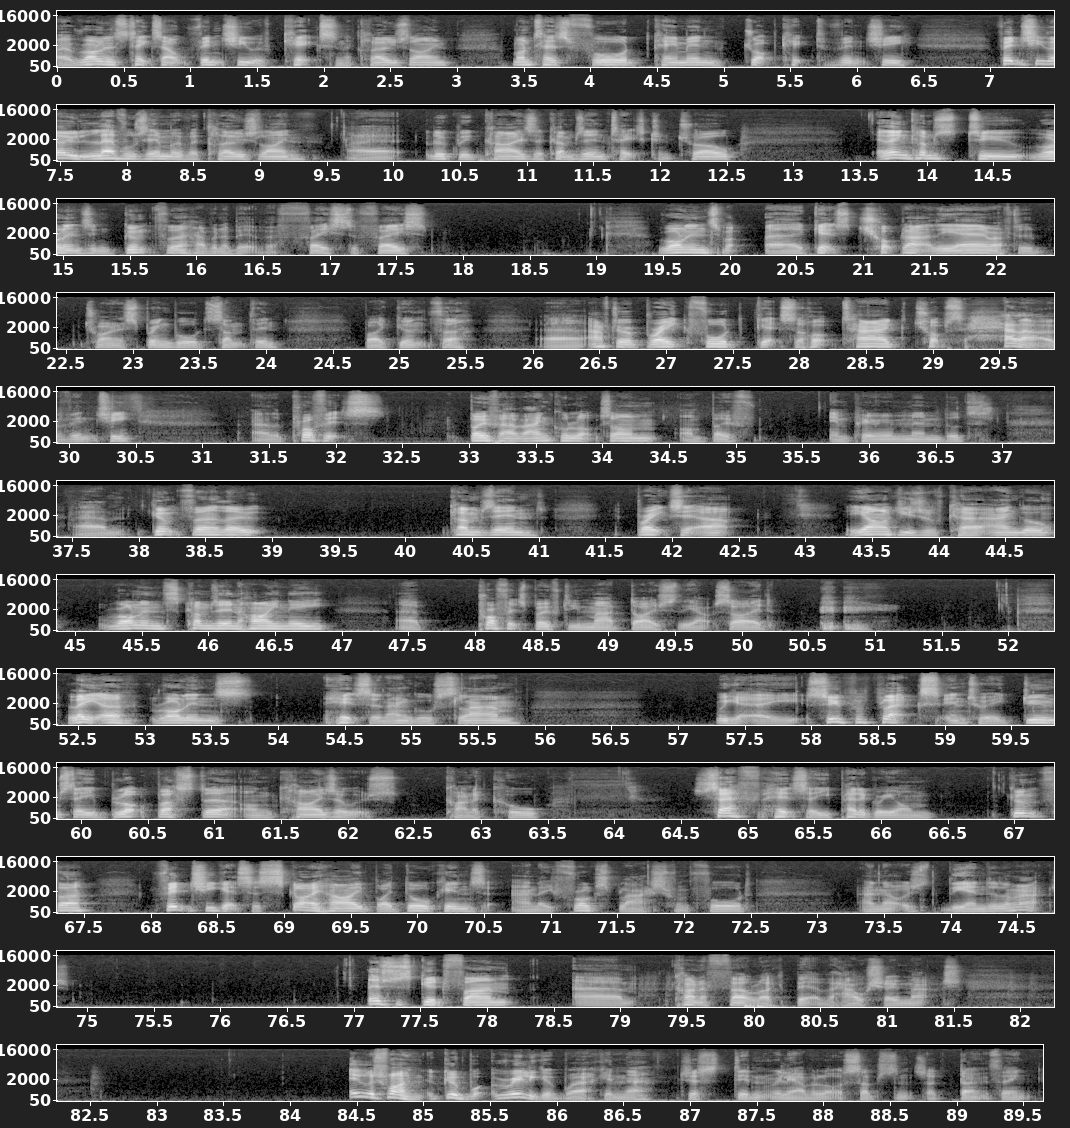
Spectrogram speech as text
Uh, Rollins takes out Vinci with kicks and a clothesline. Montez Ford came in, drop kicked Vinci. Vinci, though, levels in with a clothesline. Uh, Ludwig Kaiser comes in, takes control. It then comes to Rollins and Gunther having a bit of a face to face. Rollins uh, gets chopped out of the air after trying to springboard something by Gunther. Uh, after a break, Ford gets a hot tag, chops the hell out of Vinci. Uh, the Profits both have ankle locks on on both Imperium members. Um, Gunther, though, comes in, breaks it up. He argues with Kurt Angle. Rollins comes in, high knee. Uh, Profits both do mad dives to the outside. Later, Rollins hits an angle slam. We get a superplex into a doomsday blockbuster on Kaiser, which is kind of cool. Seth hits a pedigree on Gunther. Vinci gets a sky high by Dawkins and a frog splash from Ford, and that was the end of the match. This was good fun. Um, kind of felt like a bit of a house show match. It was fine. Good, really good work in there. Just didn't really have a lot of substance, I don't think.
